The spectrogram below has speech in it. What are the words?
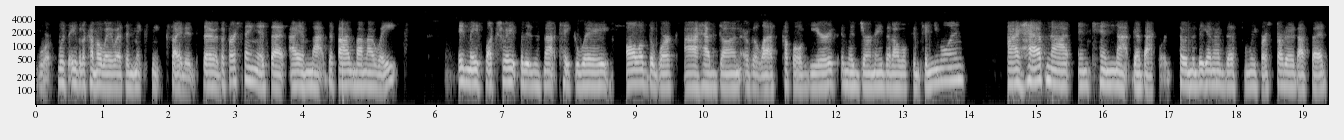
was able to come away with and makes me excited. So the first thing is that I am not defined by my weight. It may fluctuate, but it does not take away all of the work I have done over the last couple of years and the journey that I will continue on. I have not and cannot go backwards. So in the beginning of this, when we first started, I said,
